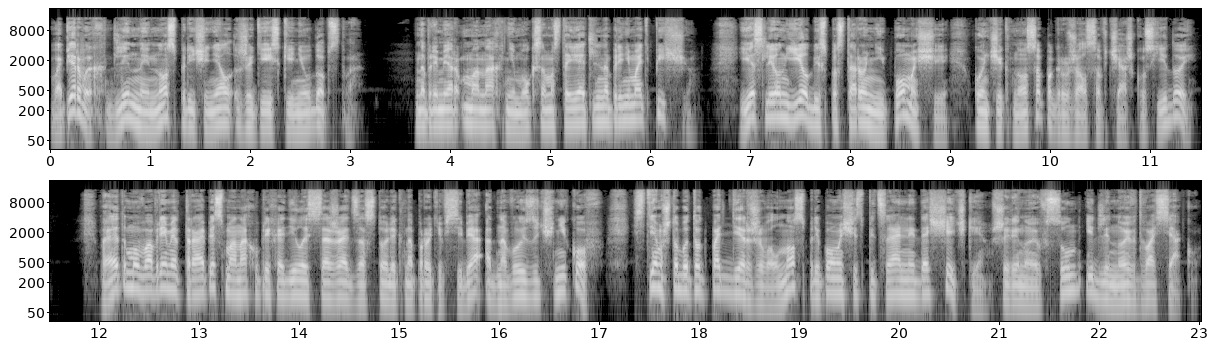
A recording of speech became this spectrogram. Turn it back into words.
Во-первых, длинный нос причинял житейские неудобства. Например, монах не мог самостоятельно принимать пищу. Если он ел без посторонней помощи, кончик носа погружался в чашку с едой. Поэтому во время трапез монаху приходилось сажать за столик напротив себя одного из учеников, с тем, чтобы тот поддерживал нос при помощи специальной дощечки, шириной в сун и длиной в два сяку.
